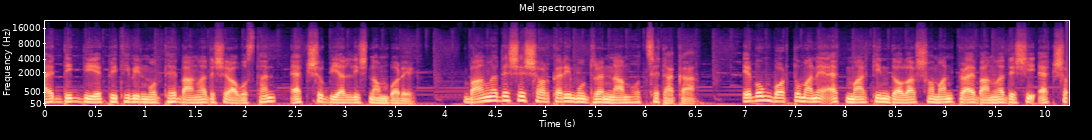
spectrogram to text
আয়ের দিক দিয়ে পৃথিবীর মধ্যে বাংলাদেশের অবস্থান একশো বিয়াল্লিশ নম্বরে। বাংলাদেশের সরকারি মুদ্রার নাম হচ্ছে টাকা এবং বর্তমানে এক মার্কিন ডলার সমান প্রায় বাংলাদেশি একশো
